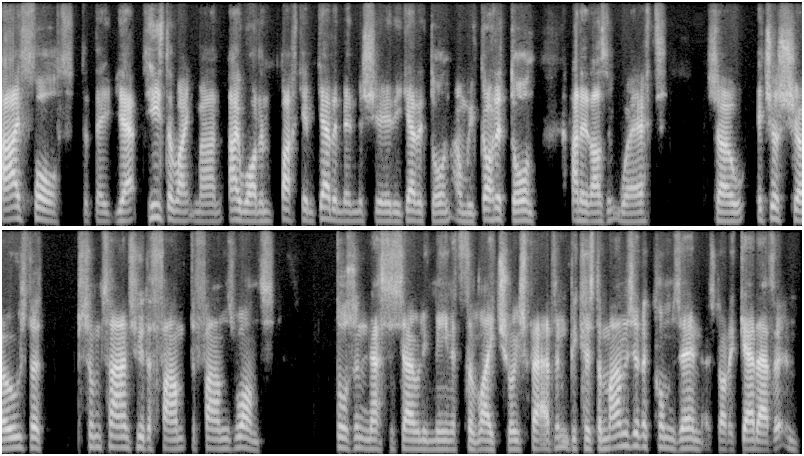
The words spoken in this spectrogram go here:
I thought that they, yeah, he's the right man. I want him, back him, get him in the shady, get it done. And we've got it done and it hasn't worked. So it just shows that sometimes who the fan the fans want doesn't necessarily mean it's the right choice for Everton because the manager that comes in has got to get Everton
